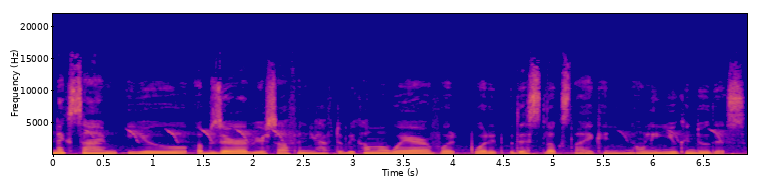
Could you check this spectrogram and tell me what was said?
next time you observe yourself and you have to become aware of what what it, this looks like and only you can do this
